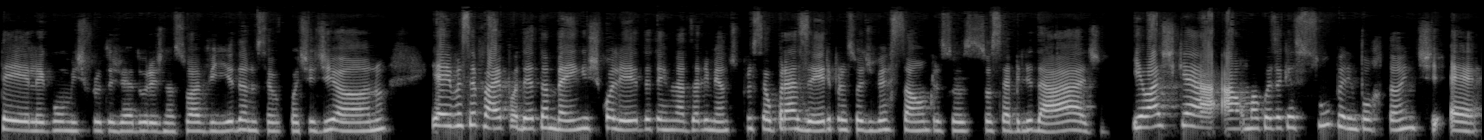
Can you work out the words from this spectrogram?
ter legumes, frutas, verduras na sua vida, no seu cotidiano, e aí você vai poder também escolher determinados alimentos para o seu prazer e para a sua diversão, para a sua sociabilidade. E eu acho que a, a, uma coisa que é super importante é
